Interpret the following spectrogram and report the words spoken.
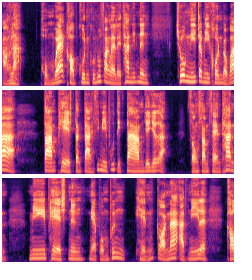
เอาล่ะ ผมแวะขอบคุณคุณผู้ฟังหลาย ๆ ท่านนิดนึง ช่วงนี้จะมีคนแบบว่าตามเพจต่างๆ ที่มีผู้ติดตามเยอะ ๆ อะสองสามแสนท่าน มีเพจหนึ่งเนี่ยผมเพิ่งเห็นก่อนหน้าอัดนี้เลย เขา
